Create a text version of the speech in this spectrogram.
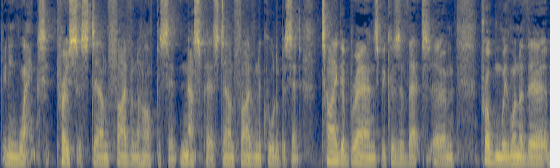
getting whacked. Prosus down 5.5%. Naspers down 5.25%. Tiger Brands, because of that um, problem with one of their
